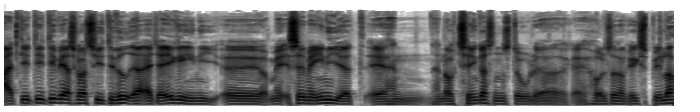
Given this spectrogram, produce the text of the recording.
Ej, det, det, det vil jeg så godt sige. Det ved jeg, at jeg ikke er enig i. Øh, men selvom jeg er enig i, at, at han, han nok tænker sådan en ståle, og at Holzer nok ikke spiller,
